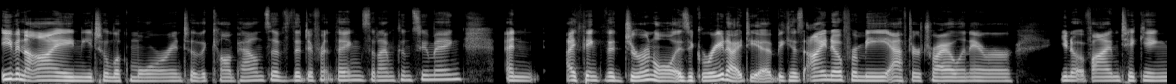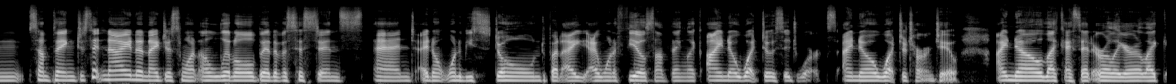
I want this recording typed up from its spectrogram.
even I need to look more into the compounds of the different things that I'm consuming. And I think the journal is a great idea because I know for me, after trial and error, you know, if I'm taking something just at night and I just want a little bit of assistance and I don't want to be stoned, but I, I want to feel something, like I know what dosage works. I know what to turn to. I know, like I said earlier, like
